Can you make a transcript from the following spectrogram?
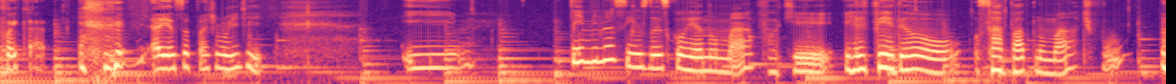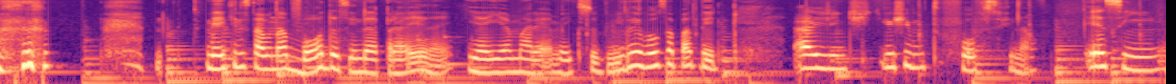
foi caro. aí essa parte eu morri de rir. E termina assim, os dois correndo no mar, porque ele perdeu o sapato no mar, tipo. meio que eles estavam na borda assim da praia, né? E aí a maré meio que subiu e levou o sapato dele. Ai, gente, eu achei muito fofo esse final. E assim,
